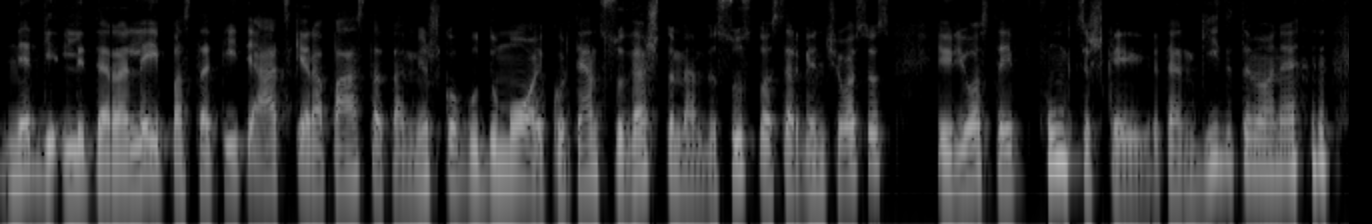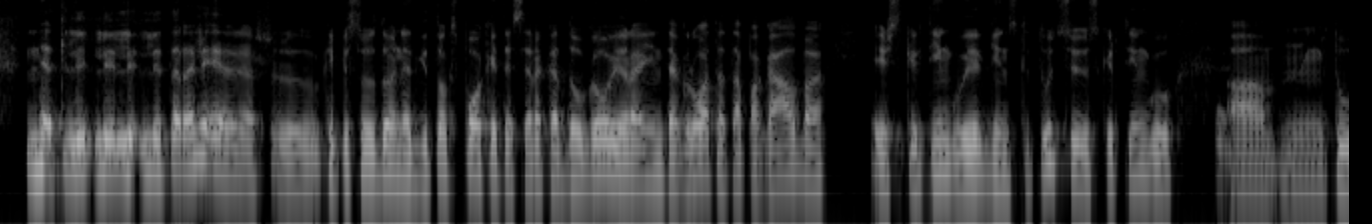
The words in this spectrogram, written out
netgi literaliai pastatyti atskirą pastatą miško gudumoje, kur ten suvežtumėm visus tuos sergančiuosius ir juos taip funkciškai ten gydytumėm, ne? Net li, li, li, literaliai, aš kaip įsivaizduoju, netgi toks pokytis yra, kad daugiau yra integruota ta pagalba iš skirtingų irgi institucijų, skirtingų a, tų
